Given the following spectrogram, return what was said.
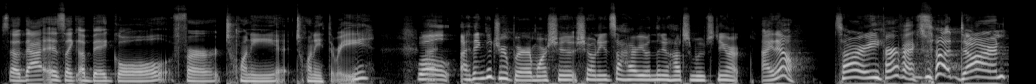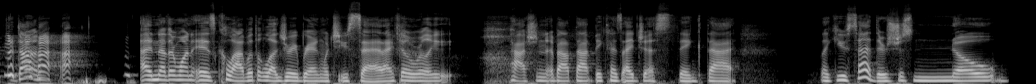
So that is like a big goal for 2023. Well, I think the Drew Barrymore show, show needs to hire you and then you'll have to move to New York. I know. Sorry. Perfect. Darn. Done. Another one is collab with a luxury brand, which you said. I feel really passionate about that because I just think that, like you said, there's just no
